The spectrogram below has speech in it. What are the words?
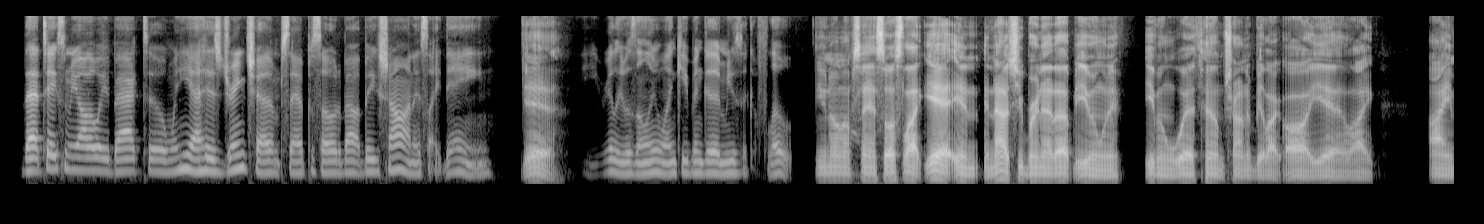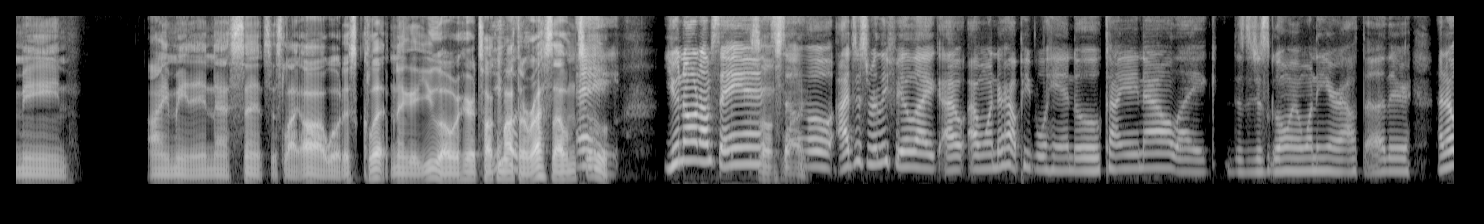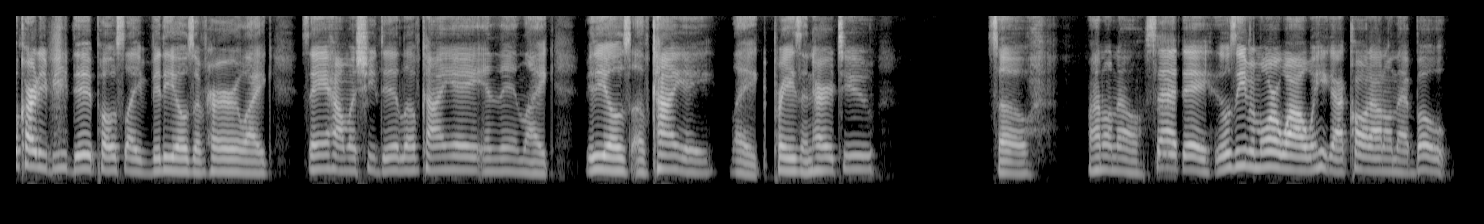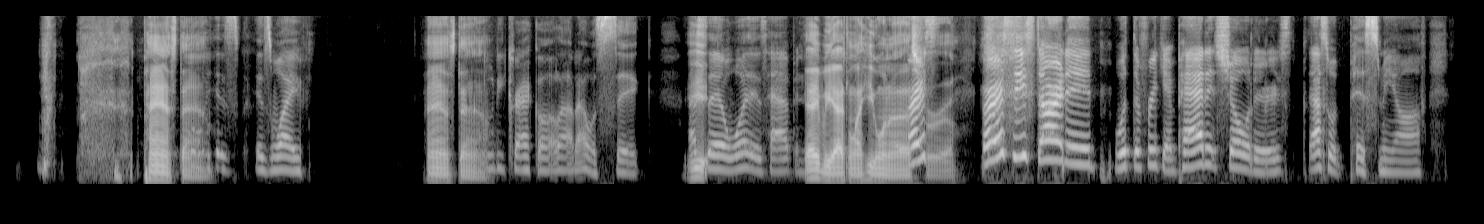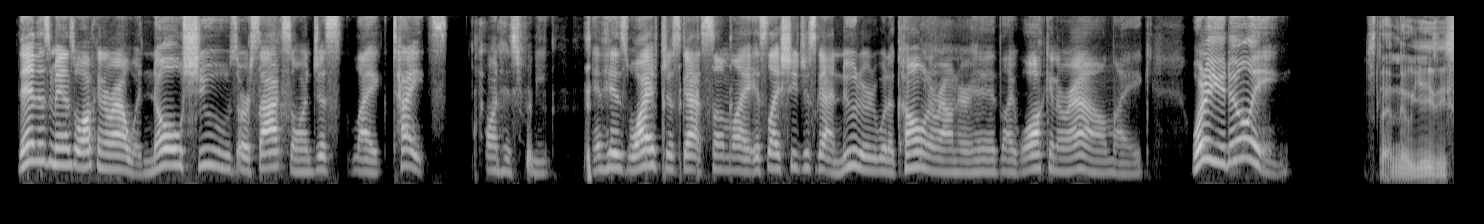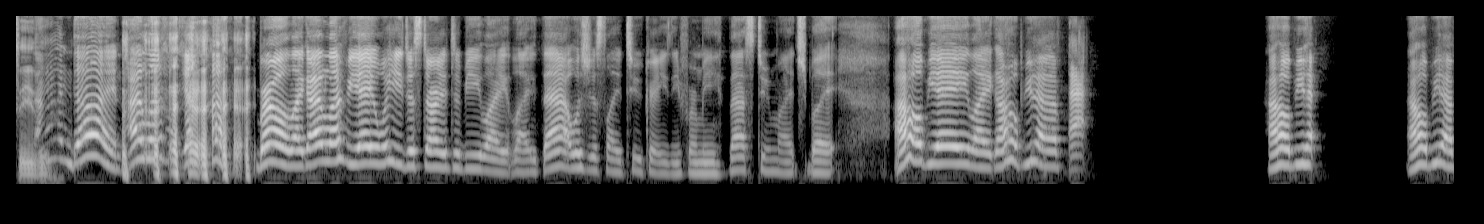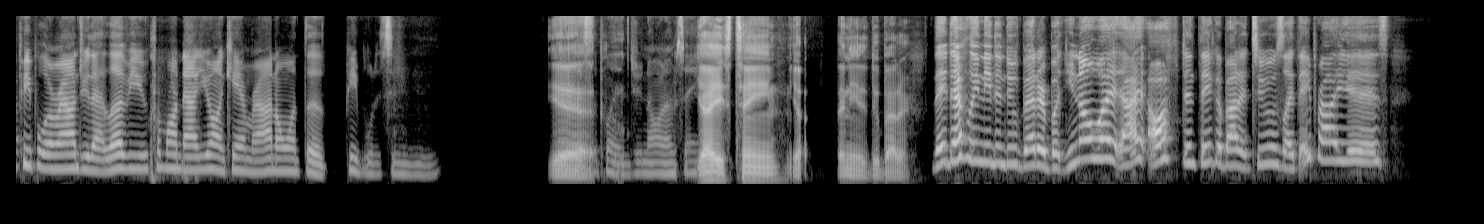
that takes me all the way back to when he had his drink champs episode about Big Sean. It's like, dang, yeah. he really was the only one keeping good music afloat. You know what I'm saying? So it's like, yeah, and, and now that you bring that up, even with even with him trying to be like, oh yeah, like I mean, I mean in that sense. It's like, oh well, this clip, nigga, you over here talking You about the rest of them too. You know what I'm saying? So So, like- I just really feel like I, I wonder how people handle Kanye now. Like, does it just go in one ear out the other? I know Cardi B did post like videos of her like saying how much she did love Kanye, and then like videos of Kanye like praising her too. So I don't know. Sad day. It was even more wild when he got caught out on that boat Pants with down, his his wife. pants down. Booty crack all out. I was sick. I He, said, "What is happening?" yeah, he be acting like he one of us First- for real. First, he started with the freaking padded shoulders. That's what pissed me off. Then this man's walking around with no shoes or socks on, just like tights on his feet. And his wife just got some like it's like she just got neutered with a cone around her head, like walking around. Like, what are you doing? It's that new Yeezy season. I'm done. I left, bro. Like I left Ye when he just started to be like, like that was just like too crazy for me. That's too much. But I hope Ye, like I hope you have, I hope you, ha- I hope you have people around you that love you. Come on now, you on camera. I don't want the people to see you yeah, disciplined. You know what I'm saying? Ye's team, yeah, they need to do better. They definitely need to do better. But you know what? I often think about it too. Is like they probably is.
